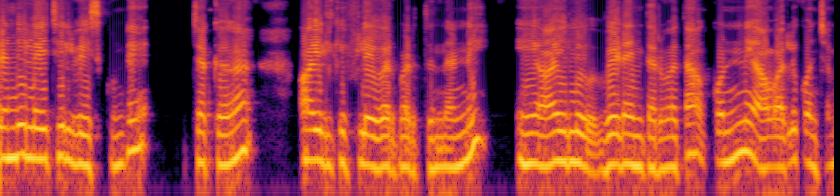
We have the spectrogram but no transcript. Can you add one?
రెండు ఇలైచీలు వేసుకుంటే చక్కగా ఆయిల్కి ఫ్లేవర్ పడుతుందండి. ఈ ఆయిల్ వేడైన తర్వాత కొన్ని ఆవాలు కొంచెం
